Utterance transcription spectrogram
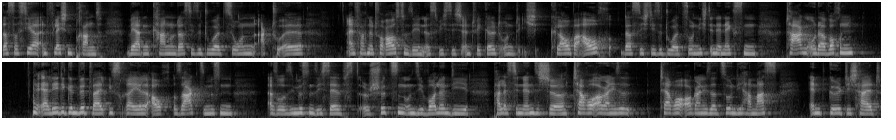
dass das hier ein Flächenbrand werden kann und dass die Situation aktuell einfach nicht vorauszusehen ist, wie es sich entwickelt. Und ich glaube auch, dass sich die Situation nicht in den nächsten Tagen oder Wochen erledigen wird, weil Israel auch sagt, sie müssen, also sie müssen sich selbst schützen und sie wollen die palästinensische Terrororganis Terrororganisation, die Hamas, endgültig halt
